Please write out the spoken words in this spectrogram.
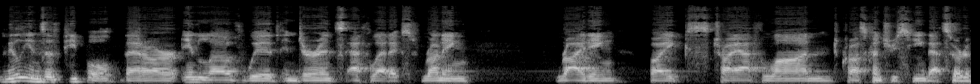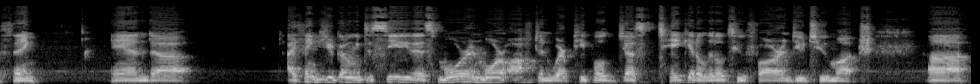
millions of people that are in love with endurance athletics, running, riding, bikes, triathlon, cross country skiing, that sort of thing, and. Uh, I think you're going to see this more and more often where people just take it a little too far and do too much. Uh,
